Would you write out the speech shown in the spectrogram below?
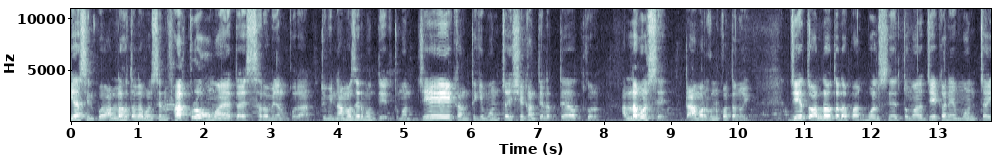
ইয়াসিন পর আল্লাহ তালা বলছেন, ফাকর উমায়াতা মিনাল কোরআন। তুমি নামাজের মধ্যে তোমার যে কান থেকে মন চাই সেখান থেকে তেলাওয়াত করো। আল্লাহ বলছে তা আমার কোনো কথা নয়। যেহেতু আল্লাহ তালা পাক বলছে, তোমার যে কানে মন চাই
